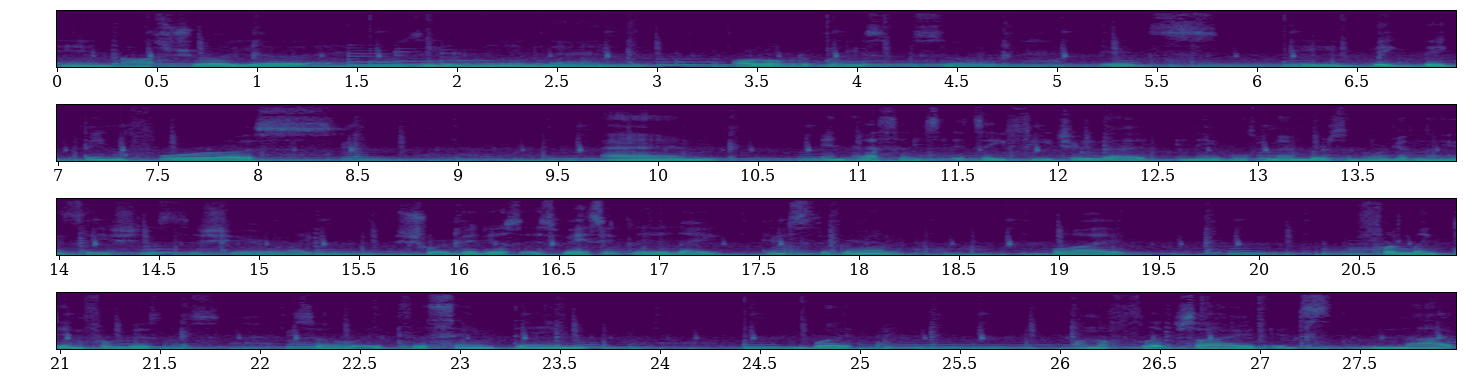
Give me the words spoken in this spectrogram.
in Australia and New Zealand and all over the place. So it's a big, big thing for us. And in essence, it's a feature that enables members and organizations to share like short videos. It's basically like Instagram, but for LinkedIn for business. So it's the same thing, but on the flip side, it's not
